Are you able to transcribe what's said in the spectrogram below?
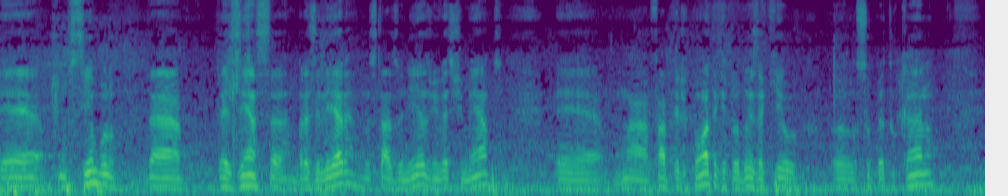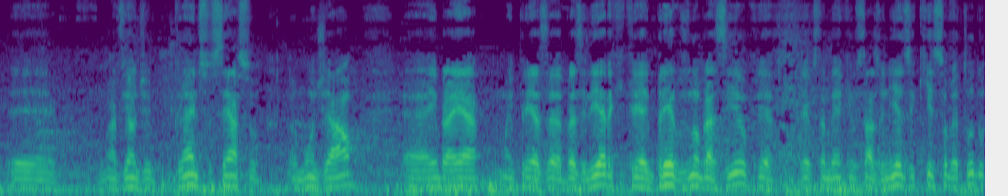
É um símbolo da presença brasileira nos Estados Unidos, de investimento. É uma fábrica de ponta que produz aqui o, o Super Tucano, é um avião de grande sucesso mundial. É, Embraer é uma empresa brasileira que cria empregos no Brasil, cria empregos também aqui nos Estados Unidos e que, sobretudo,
